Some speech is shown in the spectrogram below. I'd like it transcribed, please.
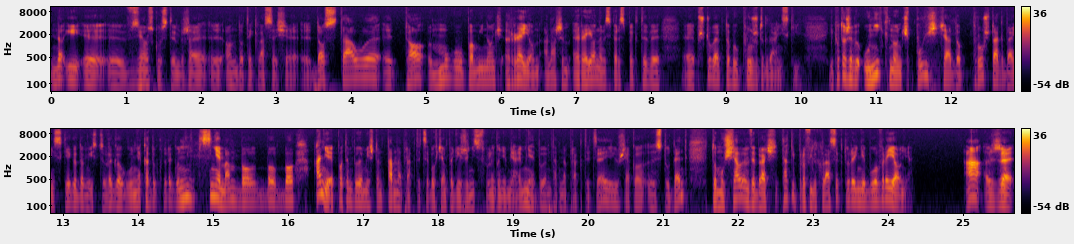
No i y, w związku z tym, że on do tej klasy się dostał, to mógł pominąć rejon, a naszym rejonem z perspektywy pszczółek to był Pruszcz Gdański. I po to, żeby uniknąć pójścia do Pruszcza Gdańskiego, do miejscowego ogólniaka, do którego nic nie mam, bo, bo, bo a nie, potem byłem jeszcze tam na praktyce, bo chciałem powiedzieć, że nic wspólnego nie miałem. Nie, byłem tam na praktyce już jako y, student, to musiałem wybrać taki profil klasy, której nie było w rejonie. A że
